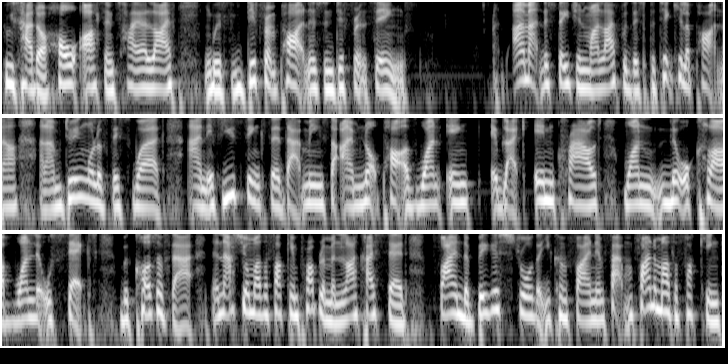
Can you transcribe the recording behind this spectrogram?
who's had a whole ass entire life with different partners and different things. I'm at this stage in my life with this particular partner and I'm doing all of this work. And if you think that that means that I'm not part of one in, like in crowd, one little club, one little sect because of that, then that's your motherfucking problem. And like I said, find the biggest straw that you can find. In fact, find a motherfucking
